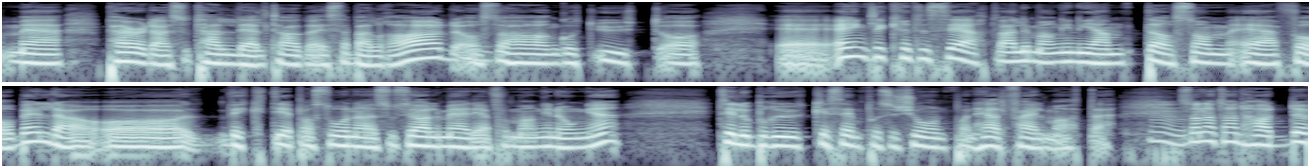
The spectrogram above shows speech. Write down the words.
med Paradise Hotel-deltaker Isabel Rad, og så har han gått ut og eh, egentlig kritisert veldig mange jenter som er forbilder og viktige personer i sosiale medier for mange unge, til å bruke sin posisjon på en helt feil måte. Mm. Sånn at han hadde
